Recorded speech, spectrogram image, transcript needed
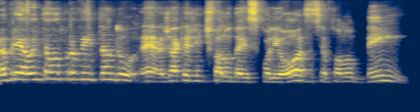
Gabriel, então aproveitando, é, já que a gente falou da escoliose, você falou bem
